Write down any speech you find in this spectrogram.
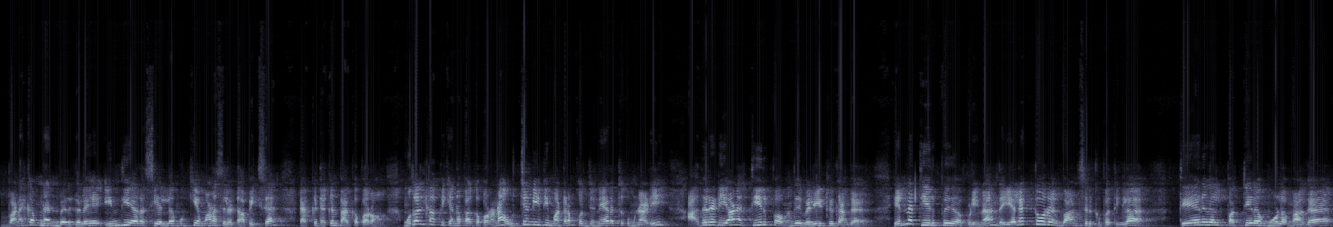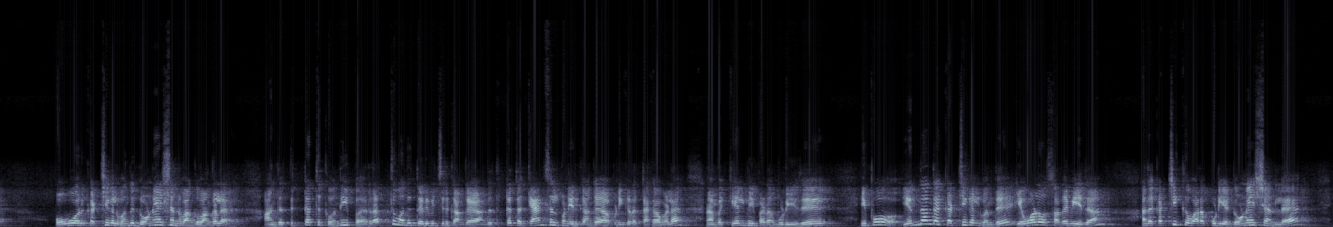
வணக்கம் நண்பர்களே இந்திய அரசியலில் முக்கியமான சில டாபிக்ஸை டக்கு டக்குன்னு பார்க்க போகிறோம் முதல் டாபிக் என்ன பார்க்க போகிறோம்னா உச்சநீதிமன்றம் கொஞ்சம் நேரத்துக்கு முன்னாடி அதிரடியான தீர்ப்பை வந்து வெளியிட்டிருக்காங்க. என்ன தீர்ப்பு அப்படின்னா இந்த எலக்டோரல் பாண்ட்ஸ் இருக்குது பார்த்தீங்களா? தேர்தல் பத்திரம் மூலமாக ஒவ்வொரு கட்சிகள் வந்து டொனேஷன் வாங்குவாங்கல்ல அந்த திட்டத்துக்கு வந்து இப்போ ரத்து வந்து தெரிவிச்சிருக்காங்க. அந்த திட்டத்தை கேன்சல் பண்ணியிருக்காங்க அப்படிங்கிற தகவலை நம்ம கேள்விப்பட முடியுது. இப்போது எந்தெந்த கட்சிகள் வந்து எவ்வளோ சதவீதம் அந்த கட்சிக்கு வரக்கூடிய டொனேஷனில்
